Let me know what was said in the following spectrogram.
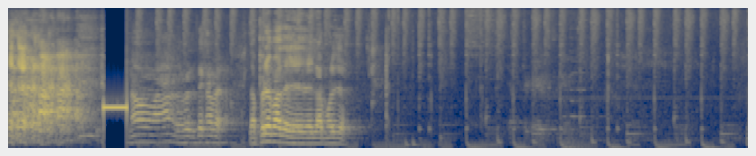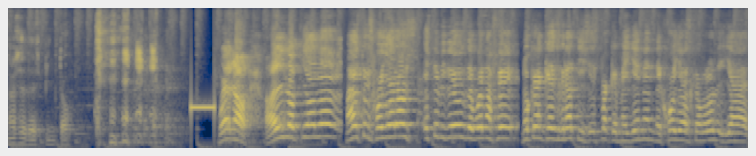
No No, mames, a ver, déjame. La prueba de, la mordida. No se despintó. Bueno, ahí lo tienen. Maestros joyeros, este video es de buena fe. No crean que es gratis, es para que me llenen de joyas, cabrón. Y ya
